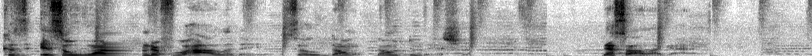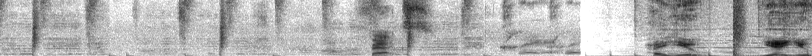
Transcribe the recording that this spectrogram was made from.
cause it's a wonderful holiday. So don't don't do that shit. That's all I got. Facts. Hey, you. Yeah, you.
